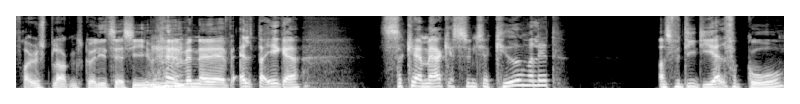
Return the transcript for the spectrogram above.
fra Østblokken, skulle jeg lige til at sige, mm-hmm. men øh, alt der ikke er, så kan jeg mærke, at jeg synes, jeg keder mig lidt. Også fordi de er alt for gode.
